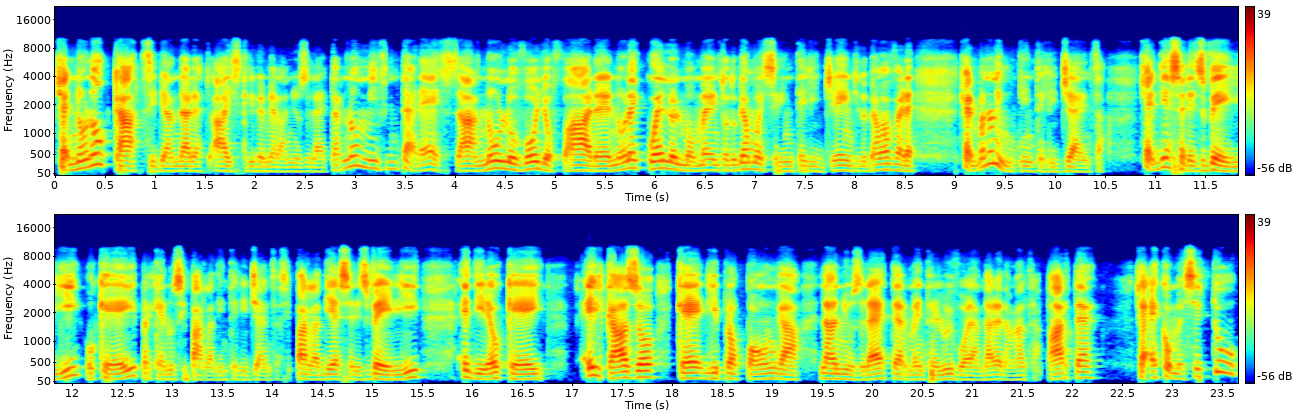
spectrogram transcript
Cioè, non ho cazzi di andare a, a iscrivermi alla newsletter, non mi interessa, non lo voglio fare, non è quello il momento, dobbiamo essere intelligenti, dobbiamo avere, cioè, ma non in- intelligenza, cioè di essere svegli, ok? Perché non si parla di intelligenza, si parla di essere svegli e dire, ok, è il caso che gli proponga la newsletter mentre lui vuole andare da un'altra parte? Cioè è come se tu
